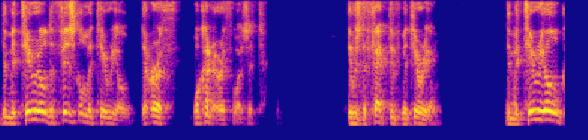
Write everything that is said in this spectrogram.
The material, the physical material, the earth, what kind of earth was it? It was defective material. The material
